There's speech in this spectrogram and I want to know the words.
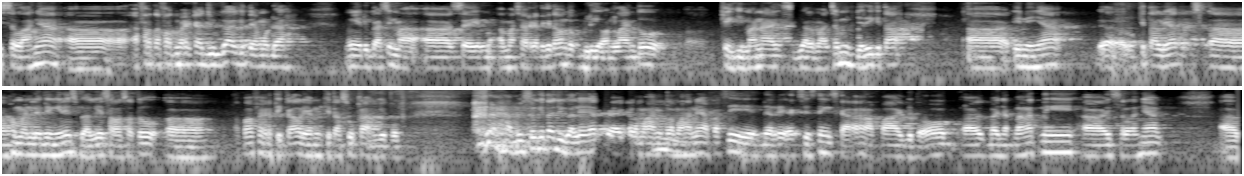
istilahnya uh, effort-effort mereka juga gitu yang udah mengedukasi ma uh, say, masyarakat kita untuk beli online tuh kayak gimana segala macam jadi kita uh, ininya Eh, kita lihat uh, human living ini sebagai salah satu uh, apa vertikal yang kita suka gitu. Habis itu kita juga lihat kayak kelemahan-kelemahannya apa sih dari existing sekarang apa gitu. Oh uh, banyak banget nih uh, istilahnya uh,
